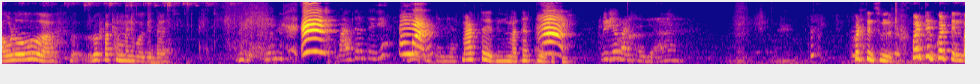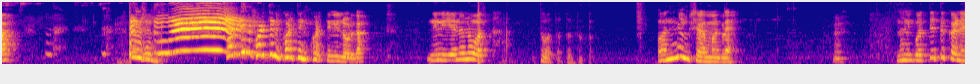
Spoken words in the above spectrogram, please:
ಅವಳು ರೂಪಕ್ಕ ಮನೆಗೆ ಹೋಗಿದ್ದಾಳೆ. ಮಾಡ್ತಾ ಇದ್ದೀನಿ ಮಾತಾಡ್ತಾ ಇದ್ದೀನಿ. ಕೊಡ್ತೀನಿ ಸುಮ್ಮನೆ ಕೊಡ್ತೀನಿ ಕೊಡ್ತೀನಿ ಬಾ. ಕೊಡ್ತೀನಿ ಕೊಡ್ತೀನಿ ಕೊಡ್ತೀನಿ ಕೊಡ್ತೀನಿ ಇಲ್ಲಿ ಹುಡ್ಗ. ನೀನು ಏನೇನೋ ಒತ್ತು ತೋತ. ಒಂದು ನಿಮಿಷ ಮಗಳೇ. ನನಗೆ ಗೊತ್ತಿತ್ತು ಕಣೆ,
